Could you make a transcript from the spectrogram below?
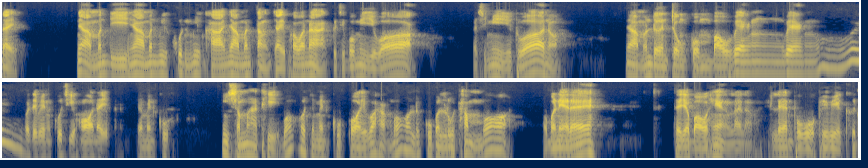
ได้ย่ามมันดีย่ามมันมีคุณมีค่าย่ามมันตั้งใจภาวนาก็สิบ่มีอยู่วะก็สิมีอยู่ตัวเนาะย่ามมันเดินจงกรมเบาแวงแวงโอ้ยว่าจะเป็นกูสีหอใดจะเป็นกูมีสมาธิบ่จะเป็นกูปล่อยว่างบ่หรือกูบรรลุธรรมบ่บ่เนี่ยได้ แต่จะเบาแห้งอะไรแล้วแลนผูเพเวกขึ้น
